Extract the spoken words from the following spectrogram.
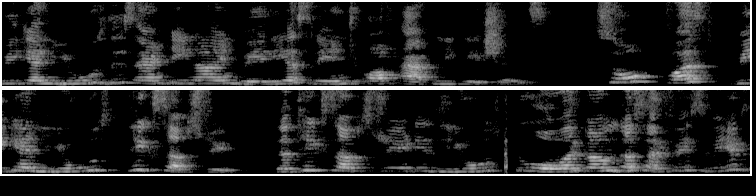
we can use this antenna in various range of applications. So first we can use thick substrate. The thick substrate is used to overcome the surface waves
